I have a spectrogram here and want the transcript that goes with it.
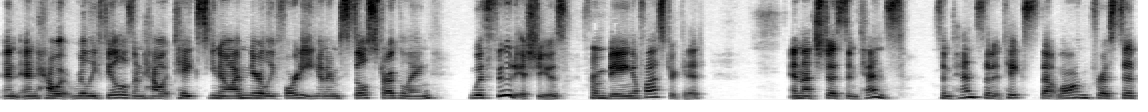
and, and how it really feels and how it takes, you know, I'm nearly 40 and I'm still struggling with food issues from being a foster kid. And that's just intense. It's intense that it takes that long for us to,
